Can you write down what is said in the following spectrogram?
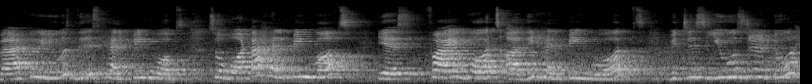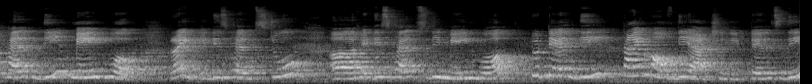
Where to use these helping verbs. So what are helping verbs? Yes, five words are the helping verbs which is used to help the main verb right? It is helps to uh, it is helps the main verb to tell the time of the action. It tells the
